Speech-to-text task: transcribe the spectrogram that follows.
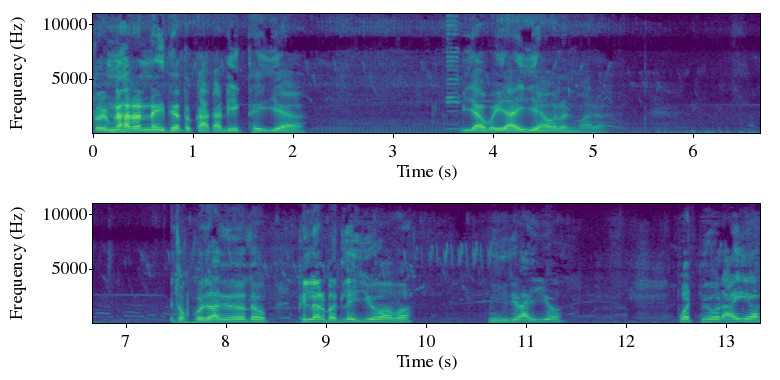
તો એમના રન નહીં થયા તો કાકા ડેક થઈ ગયા. બીજા ભાઈ આવી ગયા રન મારા ચોખ્ખો જા દીધો તો ફિલ્લર બદલાઈ ગયો હવે. મીર્યો આવી ગયો. પોચમી ઓવર આવી ગયો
